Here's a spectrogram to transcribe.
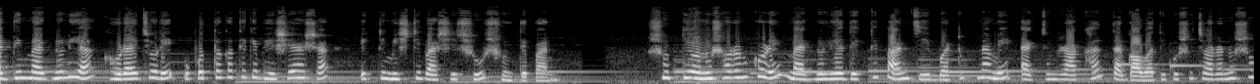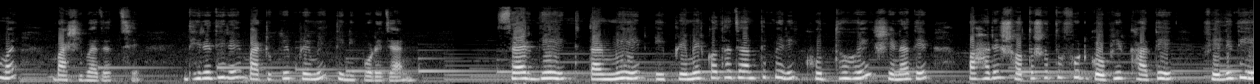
একদিন ম্যাগনোলিয়া ঘোড়ায় চড়ে উপত্যকা থেকে ভেসে আসা একটি মিষ্টি বাঁশির সুর শুনতে পান। সুরটি অনুসরণ করে ম্যাগনোলিয়া দেখতে পান যে বাটুক নামে একজন রাখাল তার গবাদি পশু চড়ানোর সময় বাঁশি বাজাচ্ছে। ধীরে ধীরে বাটুকের প্রেমে তিনি পড়ে যান। স্যার গেট তার মেয়ের এই প্রেমের কথা জানতে পেরে ক্ষুব্ধ হয়ে সেনাদের পাহাড়ের শত শত ফুট গভীর খাদে ফেলে দিয়ে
